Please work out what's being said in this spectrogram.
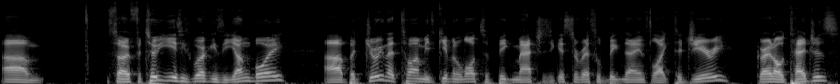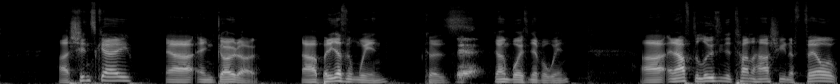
Um, so for two years he's working as a young boy, uh, but during that time he's given lots of big matches. He gets to wrestle big names like Tajiri, great old Tajas, uh, Shinsuke, uh, and Goto. Uh, but he doesn't win because Yeah. young boys never win. Uh, and after losing to Tanahashi in a fare-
